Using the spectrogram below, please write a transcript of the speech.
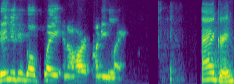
then you can go play in a hard money lane. I agree.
